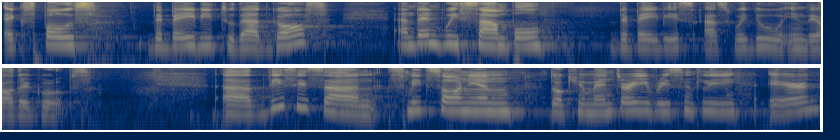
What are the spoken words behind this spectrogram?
expose the baby to that gauze, and then we sample the babies as we do in the other groups. Uh, this is a Smithsonian documentary recently aired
